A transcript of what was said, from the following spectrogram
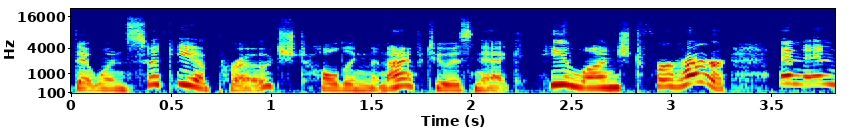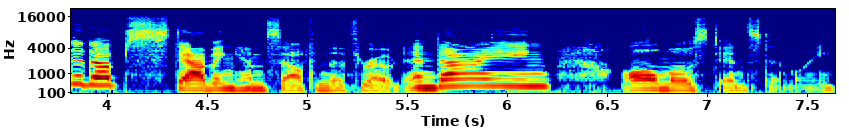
that when Sookie approached, holding the knife to his neck, he lunged for her and ended up stabbing himself in the throat and dying almost instantly.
